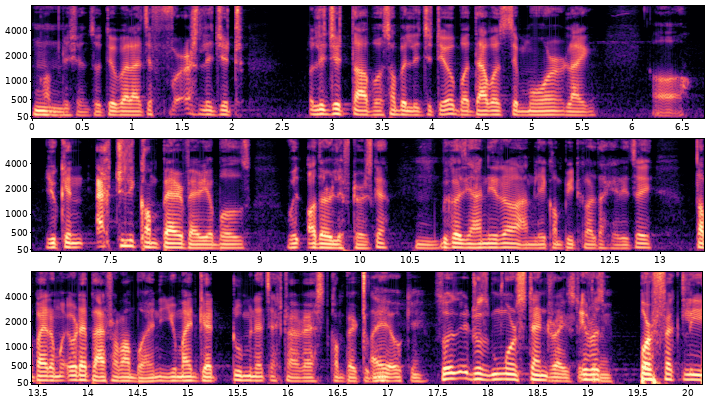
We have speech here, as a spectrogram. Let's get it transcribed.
competition so त्यो बेला चाहिँ फर्स्ट लिजिट लिजिट त अब सबै लिजिटै हो बट द्याट वाज चाहिँ more like you can actually compare variables with other lifters क्या? बिकज यहाँनिर हामीले कम्पिट गर्दाखेरि चाहिँ तपाईँ र म एउटै प्लेटफर्ममा भयो नि you might get two minutes extra rest compare to ए okay so it was more standardize it was perfectly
